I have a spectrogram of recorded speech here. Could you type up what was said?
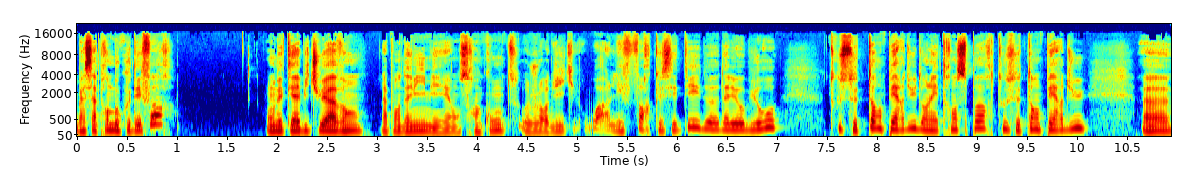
bah ça prend beaucoup d'efforts. On était habitué avant la pandémie, mais on se rend compte aujourd'hui que l'effort que c'était d'aller au bureau, tout ce temps perdu dans les transports, tout ce temps perdu euh,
